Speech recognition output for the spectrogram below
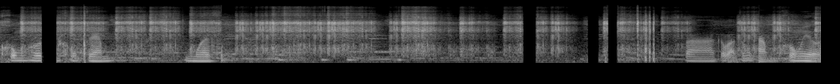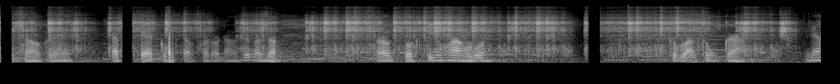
Không hơn không kém. 10 phút. Các bạn thông cảm không hiểu sao cái fps của tập thời nó đang rất là giật. Đang tột kinh hoàng luôn. Các bạn thông cảm nhé.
